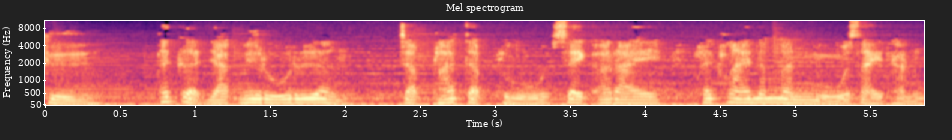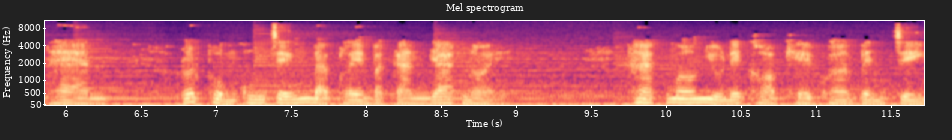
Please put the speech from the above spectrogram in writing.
คือ ถ้าเกิดยักษ์ไม่รู้เรื่อง จับพลัดจับผลูเสกอะไร คล้ายๆ น้ำมันหมูใส่ถังแทน รถผมคงเจ๊งแบบเคลมประกันยากหน่อย หากมองอยู่ในขอบเขตความเป็นจริง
